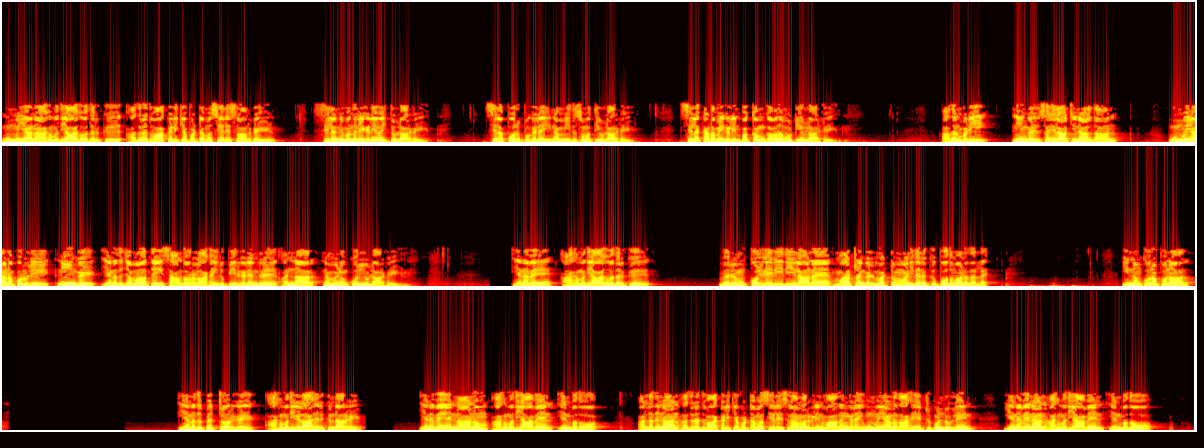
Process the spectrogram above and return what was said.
உண்மையான அகமதி ஆகுவதற்கு அதரது வாக்களிக்கப்பட்ட மசி அலி இஸ்லாம் அவர்கள் சில நிபந்தனைகளை வைத்துள்ளார்கள். சில பொறுப்புகளை நம்மீது சுமத்தியுள்ளார்கள். சில கடமைகளின் பக்கம் கவனமூட்டியுள்ளார்கள் அதன்படி நீங்கள் செயலாற்றினால்தான் உண்மையான பொருளில் நீங்கள் எனது ஜமாத்தை சார்ந்தவர்களாக இருப்பீர்கள் என்று அன்னார் நம்மிடம் கூறியுள்ளார்கள். எனவே அகமதி ஆகுவதற்கு வெறும் கொள்கை ரீதியிலான மாற்றங்கள் மட்டும் மனிதனுக்கு போதுமானதல்ல. இன்னும் கூறப்போனால் எனது பெற்றோர்கள் அகமதிகளாக இருக்கின்றார்கள். எனவே நானும் அகமதி ஆவேன் என்பதோ அல்லது நான் ஹசரத் வாக்களிக்கப்பட்ட மசி அலி இஸ்லாம் அவர்களின் வாதங்களை உண்மையானதாக ஏற்றுக்கொண்டுள்ளேன் எனவே நான் அகமதி ஆவேன் என்பதோ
